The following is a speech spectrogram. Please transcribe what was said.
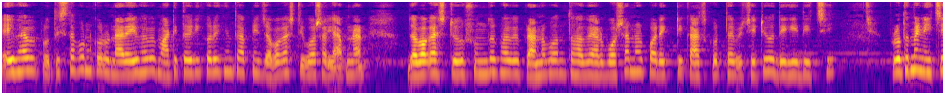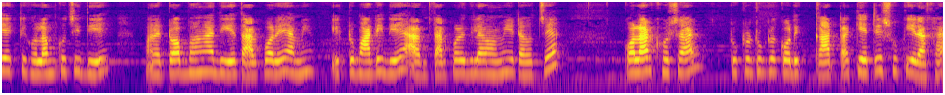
এইভাবে প্রতিস্থাপন করুন আর এইভাবে মাটি তৈরি করে কিন্তু আপনি জবা গাছটি বসালে আপনার জবা গাছটিও সুন্দরভাবে প্রাণবন্ত হবে আর বসানোর পর একটি কাজ করতে হবে সেটিও দেখিয়ে দিচ্ছি। প্রথমে নিচে একটি খোলামকুচি দিয়ে মানে টপ ভাঙা দিয়ে তারপরে আমি একটু মাটি দিয়ে আর তারপরে দিলাম আমি এটা হচ্ছে কলার খোসার টুকরো টুকরো করে কাঠটা কেটে শুকিয়ে রাখা।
